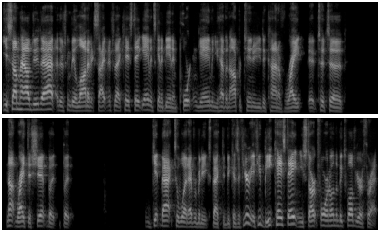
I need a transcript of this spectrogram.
you somehow do that, there's going to be a lot of excitement for that K State game. It's going to be an important game, and you have an opportunity to kind of right to to not right the ship, but but get back to what everybody expected. Because if you're if you beat K State and you start four and zero in the Big Twelve, you're a threat.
